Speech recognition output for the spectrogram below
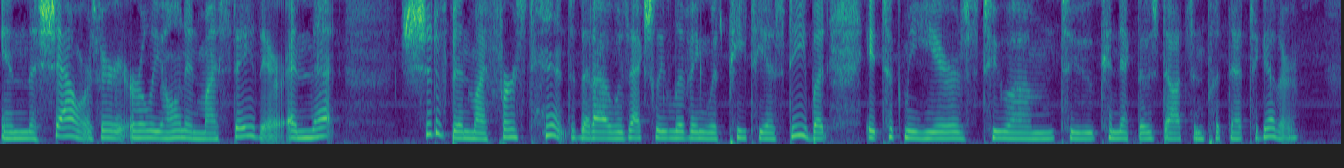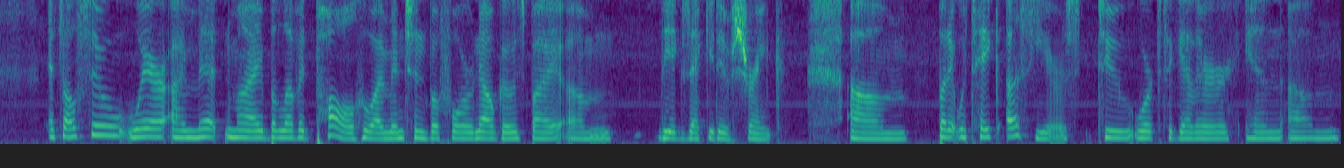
in the showers very early on in my stay there, and that should have been my first hint that I was actually living with PTSD, but it took me years to um, to connect those dots and put that together. It's also where I met my beloved Paul, who I mentioned before, now goes by um, the executive shrink. Um, but it would take us years to work together in um,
